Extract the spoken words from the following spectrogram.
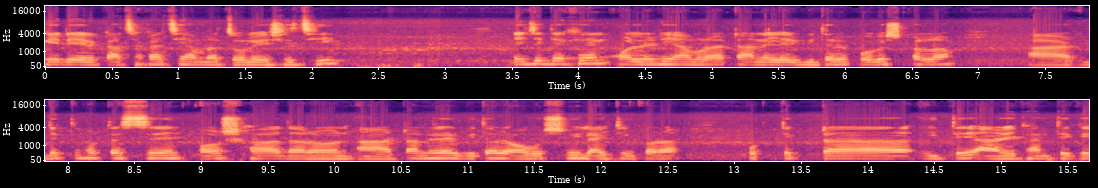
গেটের কাছাকাছি আমরা চলে এসেছি। এই যে দেখেন অলরেডি আমরা টানেলের ভিতরে প্রবেশ করলাম। আর দেখতে পারতেছেন অসাধারণ, আর টানেলের ভিতরে অবশ্যই লাইটিং করা প্রত্যেকটা ইতে, আর এখান থেকে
